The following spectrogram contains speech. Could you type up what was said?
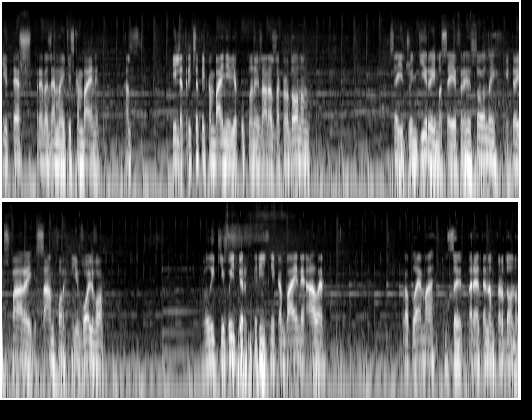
І теж привеземо якісь комбайни. А біля 30 комбайнів є куплених зараз за кордоном. Це і Джундіри, і Масеї Фергюсони, і Deutzfahr, і Сампо, і Volvo. Великий вибір, різні комбайни, але проблема з перетином кордону.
